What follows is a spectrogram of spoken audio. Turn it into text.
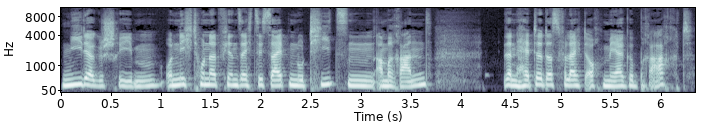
niedergeschrieben und nicht 164 Seiten Notizen am Rand, dann hätte das vielleicht auch mehr gebracht,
